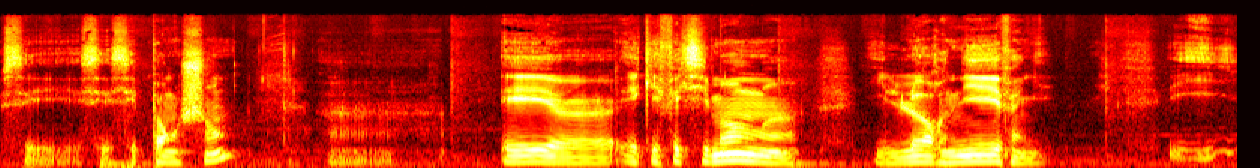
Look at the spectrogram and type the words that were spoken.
ses, ses penchants et, et qu'effectivement il lorgnait, enfin, il,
